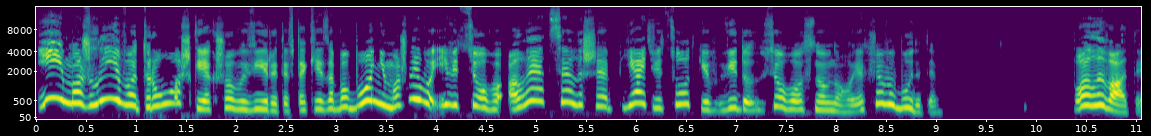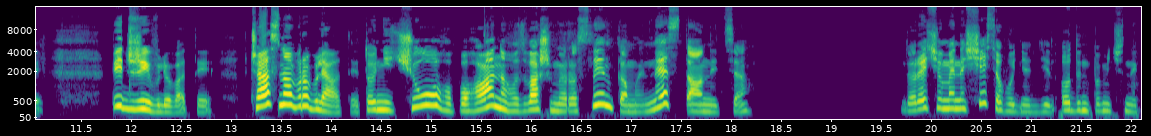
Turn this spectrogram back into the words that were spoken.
І, можливо, трошки, якщо ви вірите в такі забобоні, можливо, і від цього, але це лише 5% від всього основного. Якщо ви будете поливати, підживлювати, вчасно обробляти, то нічого поганого з вашими рослинками не станеться. До речі, в мене ще сьогодні один- помічник.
